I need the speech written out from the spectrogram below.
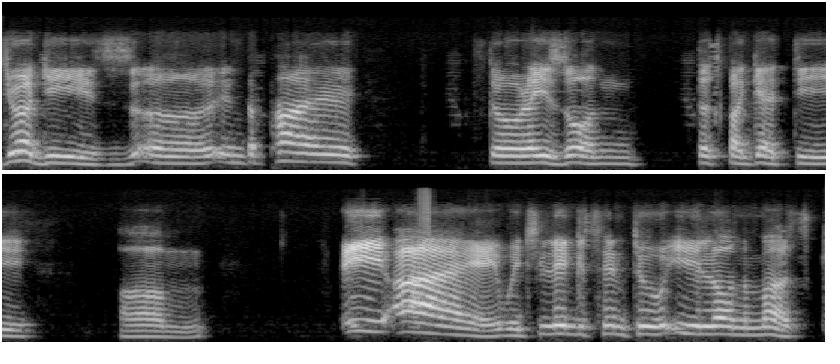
druggies uh, in the pie, the raisin, the spaghetti, um, AI, which links him to Elon Musk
